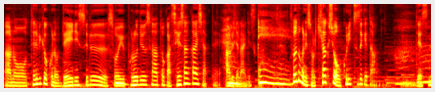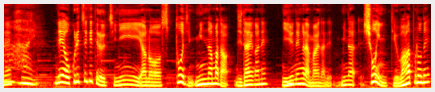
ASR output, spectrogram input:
あのテレビ局の出入りするそういうプロデューサーとか生産会社ってあるじゃないですか、えー、そういうところにその企画書を送り続けたんですね。で送り続けてるうちにあの当時みんなまだ時代がね20年ぐらい前なんでみんな松陰っていうワープロで、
